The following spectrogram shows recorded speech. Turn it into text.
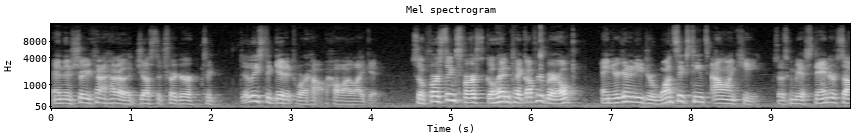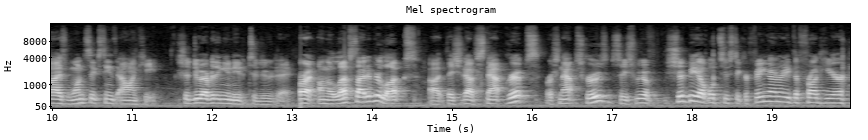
and then show you kind of how to adjust the trigger to at least to get it to where how, how I like it. So first things first, go ahead and take off your barrel, and you're gonna need your 1 16th Allen key. So it's gonna be a standard size 1 16th Allen key. Should do everything you need it to do today. All right, on the left side of your Luxe, uh, they should have snap grips or snap screws. So you should be, able, should be able to stick your finger underneath the front here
